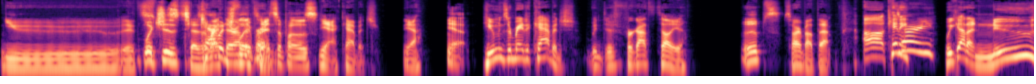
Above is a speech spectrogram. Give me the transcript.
You, it's, which is right cabbage the flavor, I suppose. Yeah, cabbage. Yeah, Yeah. Humans are made of cabbage. We forgot to tell you. Oops. Sorry about that. Uh, Kenny, Sorry. we got a new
